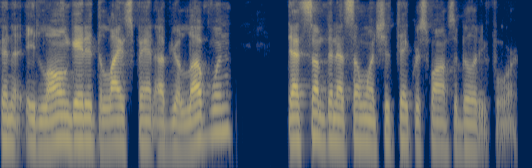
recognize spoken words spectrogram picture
of elongated the lifespan of your loved one, that's something that someone should take responsibility for.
